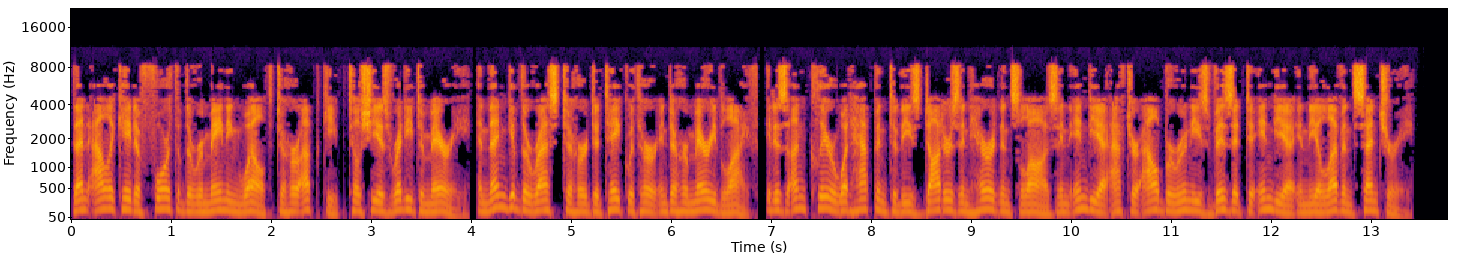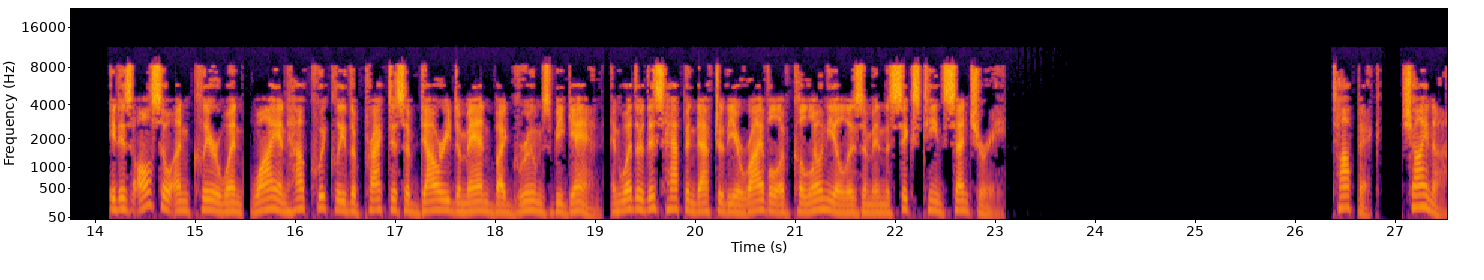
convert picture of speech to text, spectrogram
then allocate a fourth of the remaining wealth to her upkeep till she is ready to marry, and then give the rest to her to take with her into her married life. It is unclear what happened to these daughters' inheritance laws in India after al Biruni's visit to India in the 11th century. It is also unclear when, why and how quickly the practice of dowry demand by grooms began, and whether this happened after the arrival of colonialism in the 16th century. China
